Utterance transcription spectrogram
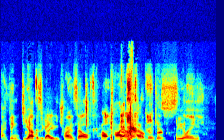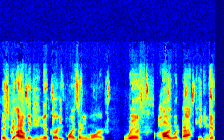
I think D-Hop is a guy you can try and sell how high on. I don't think his ceiling is good. I don't think he can get 30 points anymore with Hollywood back. He can get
